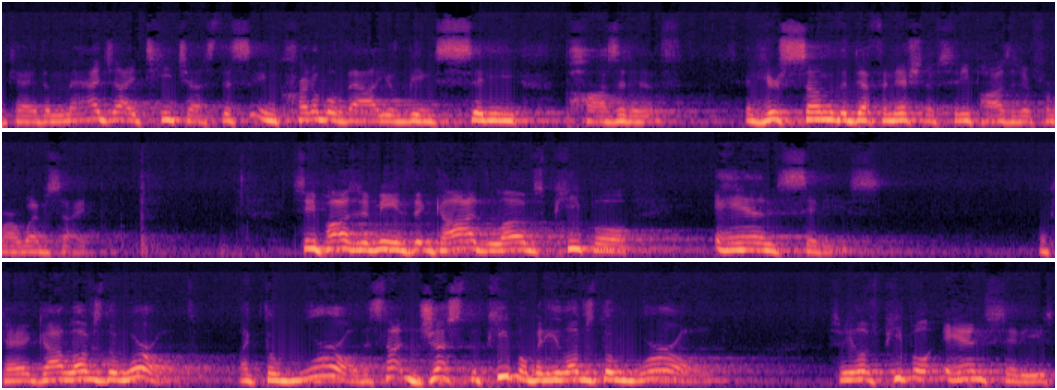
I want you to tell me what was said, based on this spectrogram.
Okay, the magi teach us this incredible value of being city positive. And here's some of the definition of city positive from our website. City positive means that God loves people and cities. Okay? God loves the world. Like the world. It's not just the people, but He loves the world. So He loves people and cities.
